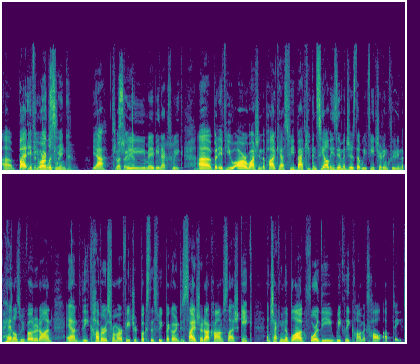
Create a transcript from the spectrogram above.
Um, but if you are listening. week. Yeah, Just especially saying. maybe next week. Uh, but if you are watching the podcast feedback, you can see all these images that we featured, including the panels we voted on and the covers from our featured books this week by going to sideshow.com slash geek and checking the blog for the weekly Comics Haul update.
